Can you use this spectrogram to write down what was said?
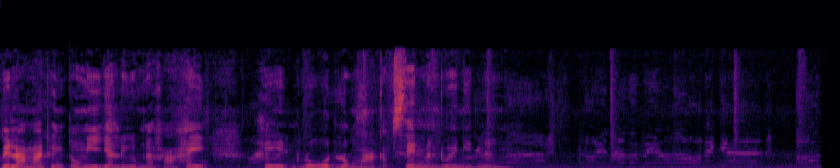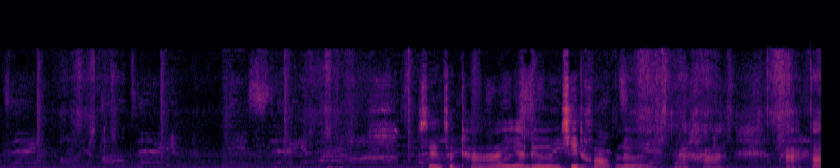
เวลามาถึงตรงนี้อย่าลืมนะคะ ให้ให้รูดลงมากับเส้นมันด้วยนิดนึงเส้นสุดท้ายอย่าลืมชิดขอบเลยนะคะ อะ ต่อ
